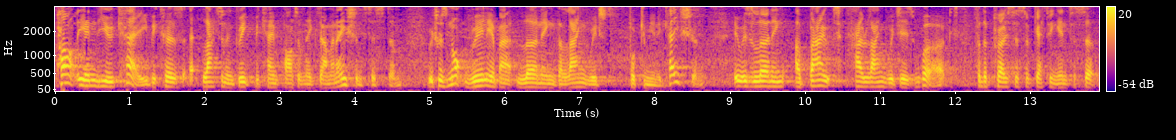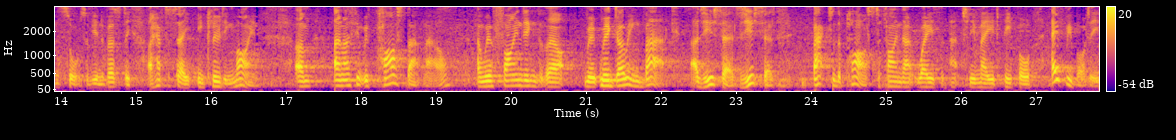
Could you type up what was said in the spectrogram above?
partly in the UK because Latin and Greek became part of an examination system, which was not really about learning the language for communication. It was learning about how languages worked for the process of getting into certain sorts of university. I have to say, including mine. Um, and I think we've passed that now, and we're finding that are, we're, we're going back, as you said, as you said, back to the past to find out ways that actually made people, everybody,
